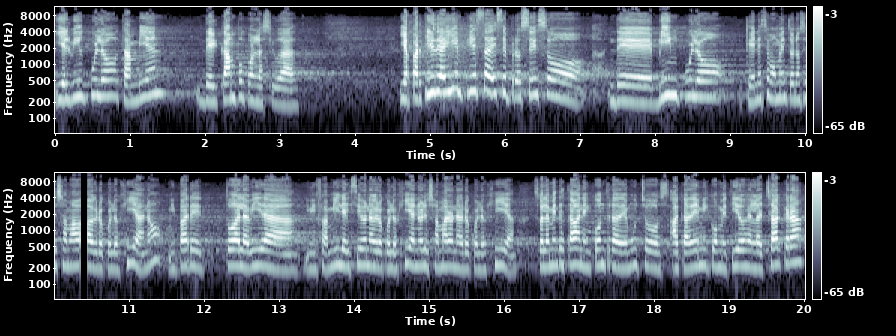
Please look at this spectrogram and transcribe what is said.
y el vínculo también del campo con la ciudad. Y a partir de ahí empieza ese proceso de vínculo que en ese momento no se llamaba agroecología, ¿no? Mi padre toda la vida y mi familia hicieron agroecología, no le llamaron agroecología, solamente estaban en contra de muchos académicos metidos en la chacra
